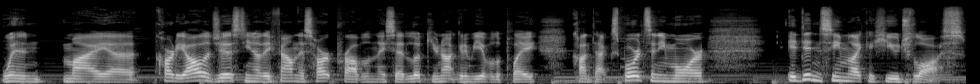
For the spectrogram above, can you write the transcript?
when my uh, cardiologist, you know, they found this heart problem, they said, look, you're not going to be able to play contact sports anymore it didn't seem like a huge loss.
